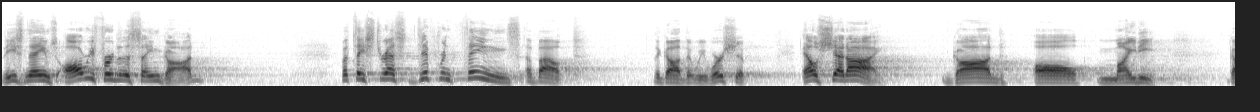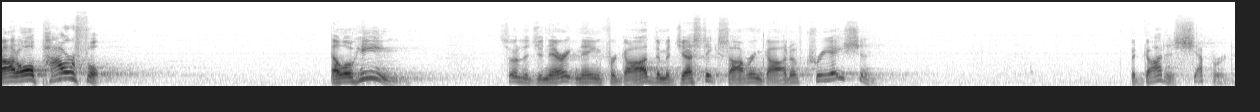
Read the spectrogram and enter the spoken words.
These names all refer to the same God, but they stress different things about the God that we worship. El Shaddai, God Almighty, God All Powerful. Elohim, sort of the generic name for God, the majestic sovereign God of creation. But God is shepherd.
